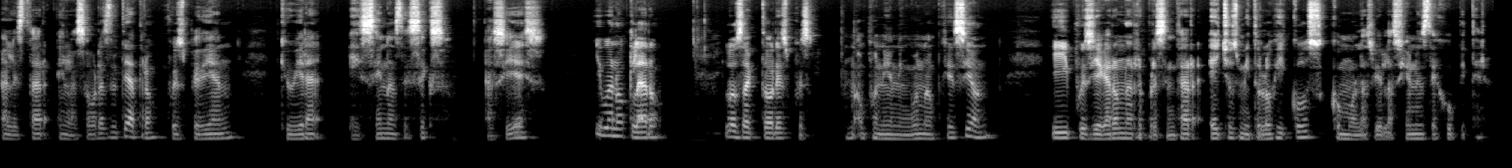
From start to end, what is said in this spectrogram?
al estar en las obras de teatro, pues pedían que hubiera escenas de sexo. Así es. Y bueno, claro, los actores pues no ponían ninguna objeción y pues llegaron a representar hechos mitológicos como las violaciones de Júpiter.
